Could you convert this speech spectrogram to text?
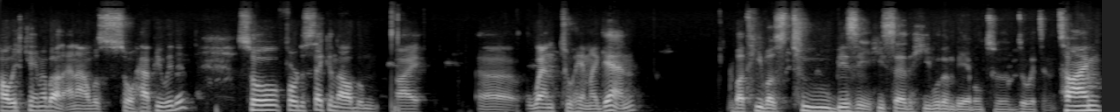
how it came about and i was so happy with it so for the second album i uh, went to him again but he was too busy he said he wouldn't be able to do it in time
